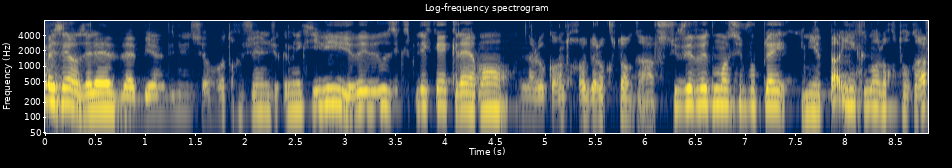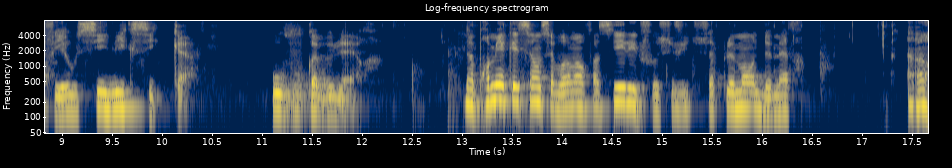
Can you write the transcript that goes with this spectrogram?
mes chers élèves, bienvenue sur votre chaîne Je Communique TV. Je vais vous expliquer clairement le contrôle de l'orthographe. Suivez avec moi s'il vous plaît. Il n'y a pas uniquement l'orthographe, il y a aussi lexique ou vocabulaire. La première question c'est vraiment facile, il faut suffit tout simplement de mettre un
